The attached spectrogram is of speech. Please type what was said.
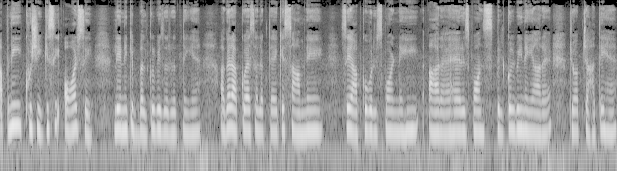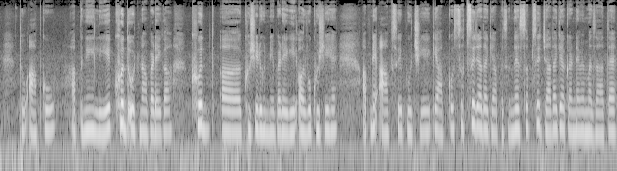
अपनी खुशी किसी और से लेने की बिल्कुल भी ज़रूरत नहीं है। अगर आपको ऐसा लगता है कि सामने से आपको वो रिस्पॉन्ड नहीं आ रहा है रिस्पॉन्स बिल्कुल भी नहीं आ रहा है, जो आप चाहते हैं तो आपको अपने लिए खुद उठना पड़ेगा। खुद खुशी ढूंढनी पड़ेगी और वो खुशी है। अपने आप से पूछिए कि आपको सबसे ज़्यादा क्या पसंद है, सबसे ज़्यादा क्या करने में मज़ा आता है।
